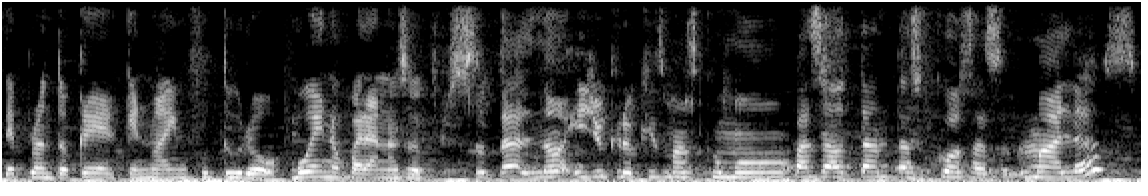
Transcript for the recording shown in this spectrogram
de pronto creer que no hay un futuro bueno para nosotros. Total, ¿no? Y yo creo que es más como pasado tantas cosas malas.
